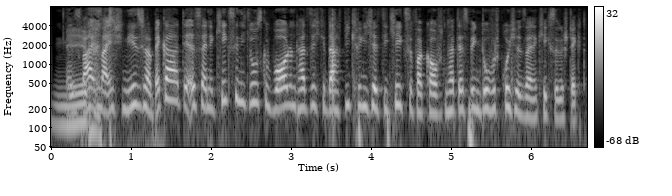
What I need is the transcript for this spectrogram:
Nee. Es war einmal ein chinesischer Bäcker, der ist seine Kekse nicht losgeworden und hat sich gedacht, wie kriege ich jetzt die Kekse verkauft und hat deswegen doofe Sprüche in seine Kekse gesteckt.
